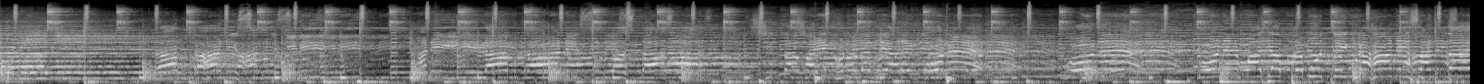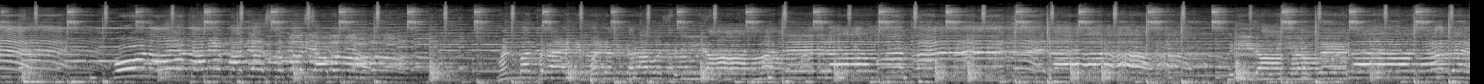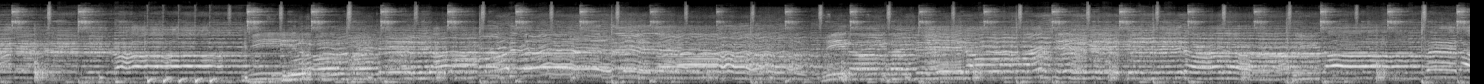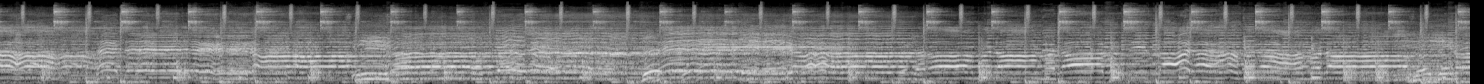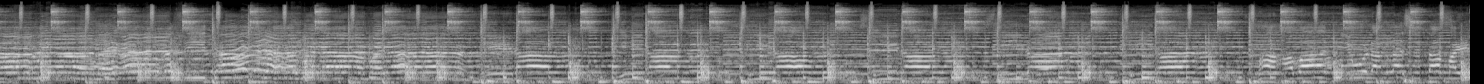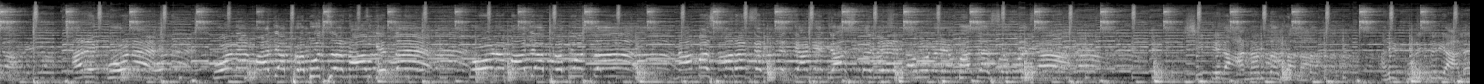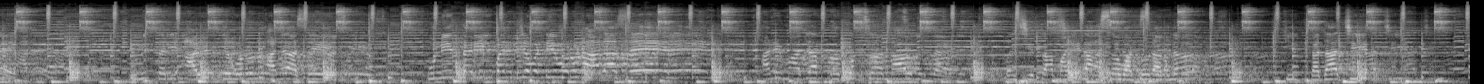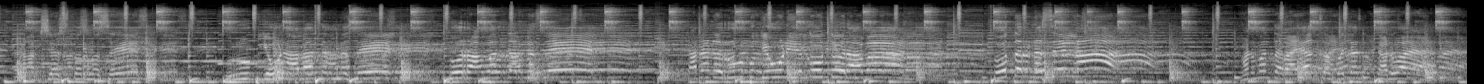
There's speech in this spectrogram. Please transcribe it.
Bye. आहे. कुणीतरी आवेदवरून आलं असेल कुणीतरी पंचवटीवरून आला असेल. आणि माझ्या प्रभूचं नाव घेत आहे. पण सीतामाईला असं वाटू लागलं की कदाचित राक्षस तर नसेल रूप घेऊन आला तर नसेल तो रावण तर नसेल. कारण रूप घेऊन येतो तो रावण. तो तर नसेल ना. हनुमंत रायाचं भजन चालू आहे.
